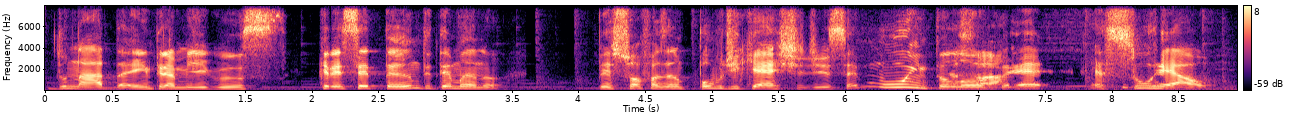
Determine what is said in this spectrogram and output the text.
do nada, entre amigos, crescer tanto e ter, mano, pessoal fazendo podcast disso. É muito louco. É, é surreal.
